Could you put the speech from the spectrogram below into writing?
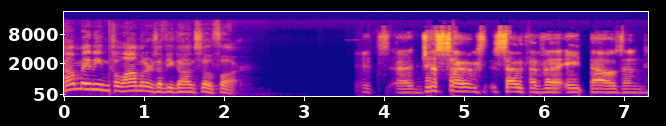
How many kilometers have you gone so far? It's uh, just south south of uh, eight thousand.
